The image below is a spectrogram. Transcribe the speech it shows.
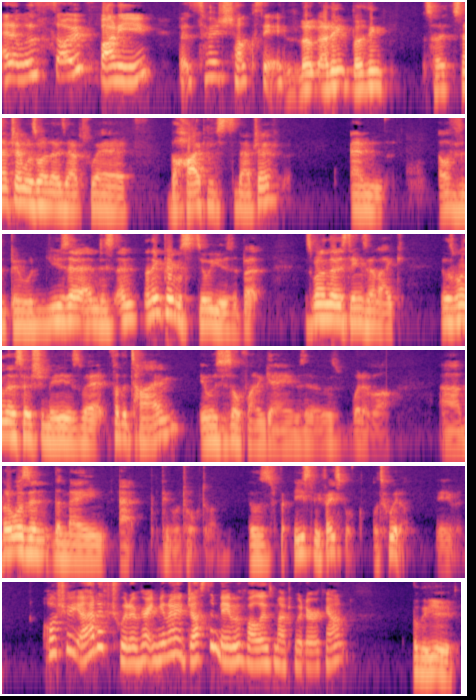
And it was so funny, but so toxic. Look, I think, but I think so. Snapchat was one of those apps where the hype of Snapchat, and obviously people would use it, and just, and I think people still use it, but it's one of those things that like it was one of those social medias where for the time it was just all fun and games and it was whatever, uh, but it wasn't the main app that people talked on. It was it used to be Facebook or Twitter even. Oh, true. I had a Twitter account. You know, Justin Bieber follows my Twitter account. Look at you,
